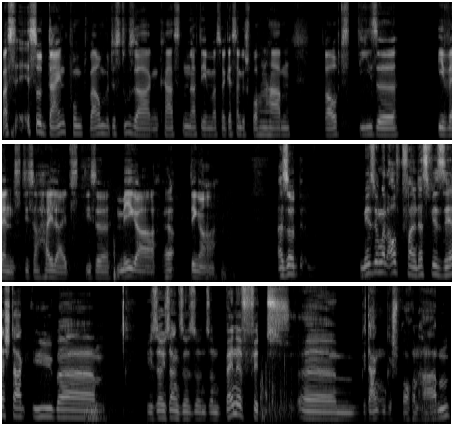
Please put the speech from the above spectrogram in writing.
Was ist so dein Punkt? Warum würdest du sagen, Carsten, nach dem, was wir gestern gesprochen haben, braucht es diese Events, diese Highlights, diese Ja. Mega-Dinger? Also d- mir ist irgendwann aufgefallen, dass wir sehr stark über, wie soll ich sagen, so, so, so einen Benefit-Gedanken gesprochen haben.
